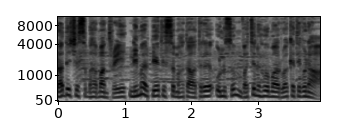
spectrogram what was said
ප්‍රාදේශ සභා මන්ත්‍රී නිමල් පියතිස්ස මහතා අතර උණුසුම් වචන හුවමාරුවක් ඇති වුණා.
